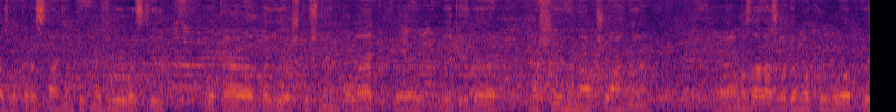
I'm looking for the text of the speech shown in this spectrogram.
е, з використанням тих можливостей, яке дає штучний інтелект, який дає машини навчання. Ми зараз ведемо пілоти,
